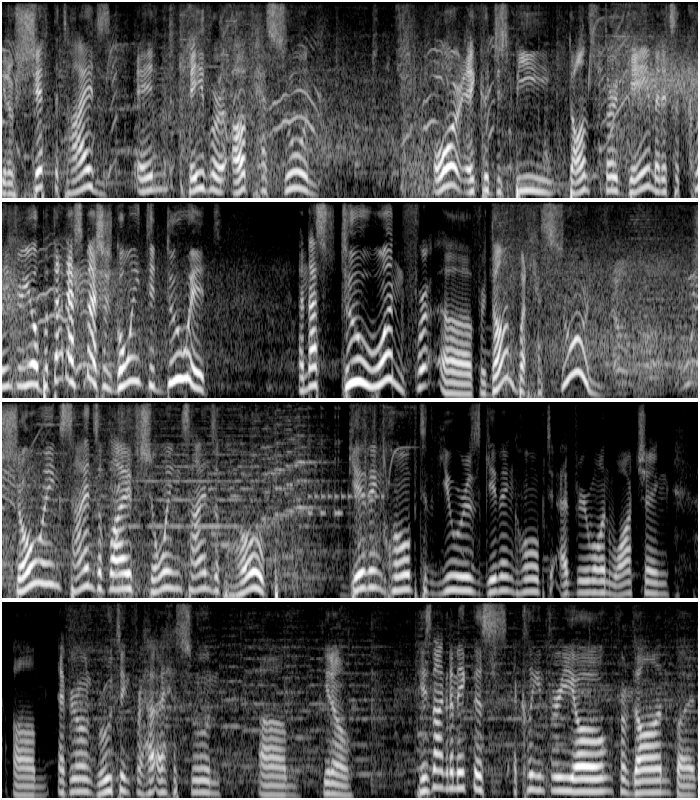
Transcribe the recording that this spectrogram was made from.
you know, shift the tides in favor of Hasoon. Or it could just be Don's third game and it's a clean 3-0, but that F-Smash is going to do it! And that's 2-1 for uh, for Don, but Hasoon showing signs of life, showing signs of hope, giving hope to the viewers, giving hope to everyone watching, um, everyone rooting for Hasoon. Um, you know, he's not going to make this a clean 3-0 from Don, but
